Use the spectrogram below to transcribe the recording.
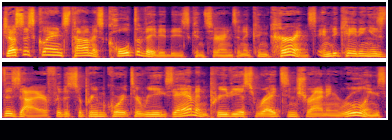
Justice Clarence Thomas cultivated these concerns in a concurrence indicating his desire for the Supreme Court to re examine previous rights enshrining rulings,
